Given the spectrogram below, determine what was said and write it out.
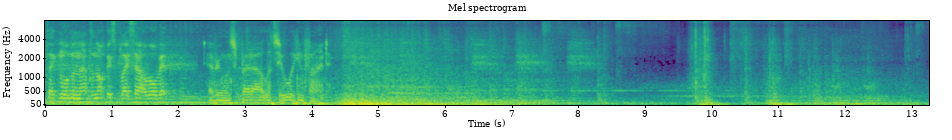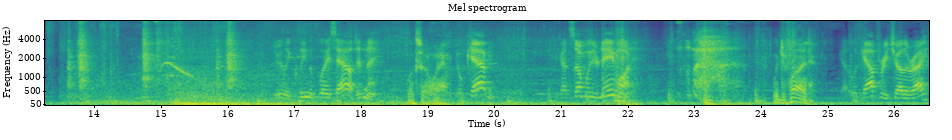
Take more than that to knock this place out of orbit. Everyone spread out, let's see what we can find. Nearly really cleaned the place out, didn't they? Looks that way. Yo, Captain. You got something with your name on it. What'd you find? Gotta look out for each other, right?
